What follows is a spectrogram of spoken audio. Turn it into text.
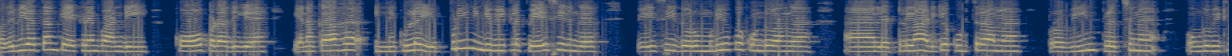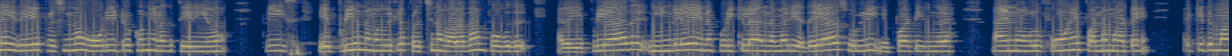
உதவியா தான் கேக்குறேன் பாண்டி. கோவப்படாதீங்க. எனக்காக இன்னைக்குள்ள எப்படியும் நீங்க வீட்டுல பேசிடுங்க பேசி இது ஒரு முடிவுக்கு கொண்டு வாங்க. லெட்டர்லாம் அடிக்க கொடுத்துடாம அப்புறம் வீண் பிரச்சனை. உங்க வீட்டுல இதே பிரச்சனை ஓடிட்டு இருக்குன்னு எனக்கு தெரியும். ப்ளீஸ் எப்படியும் நம்ம வீட்ல பிரச்சனை வரதான் போகுது. அதை எப்படியாவது நீங்களே என்ன பிடிக்கல அந்த மாதிரி எதையாவது சொல்லி நிப்பாட்டிடுங்க நான் இன்னும் உங்களுக்கு ஃபோனே பண்ண மாட்டேன். வைக்கட்டுமா?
